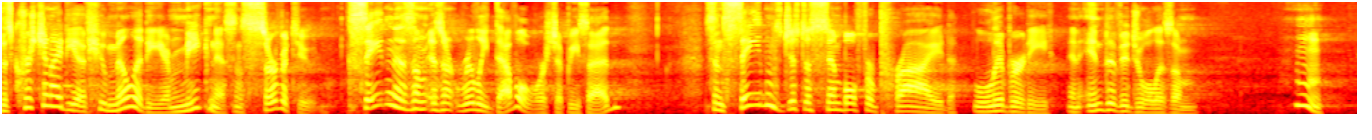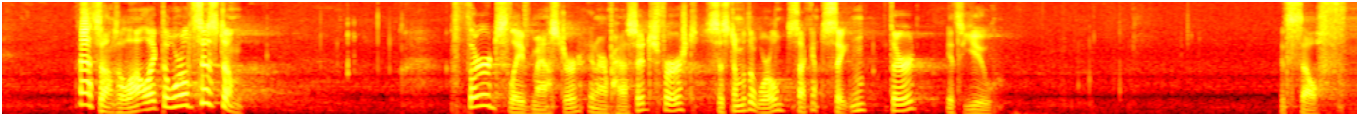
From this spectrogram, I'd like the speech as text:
this Christian idea of humility or meekness and servitude. Satanism isn't really devil worship, he said. Since Satan's just a symbol for pride, liberty, and individualism, hmm, that sounds a lot like the world system. Third slave master in our passage first, system of the world. Second, Satan. Third, it's you. It's self.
